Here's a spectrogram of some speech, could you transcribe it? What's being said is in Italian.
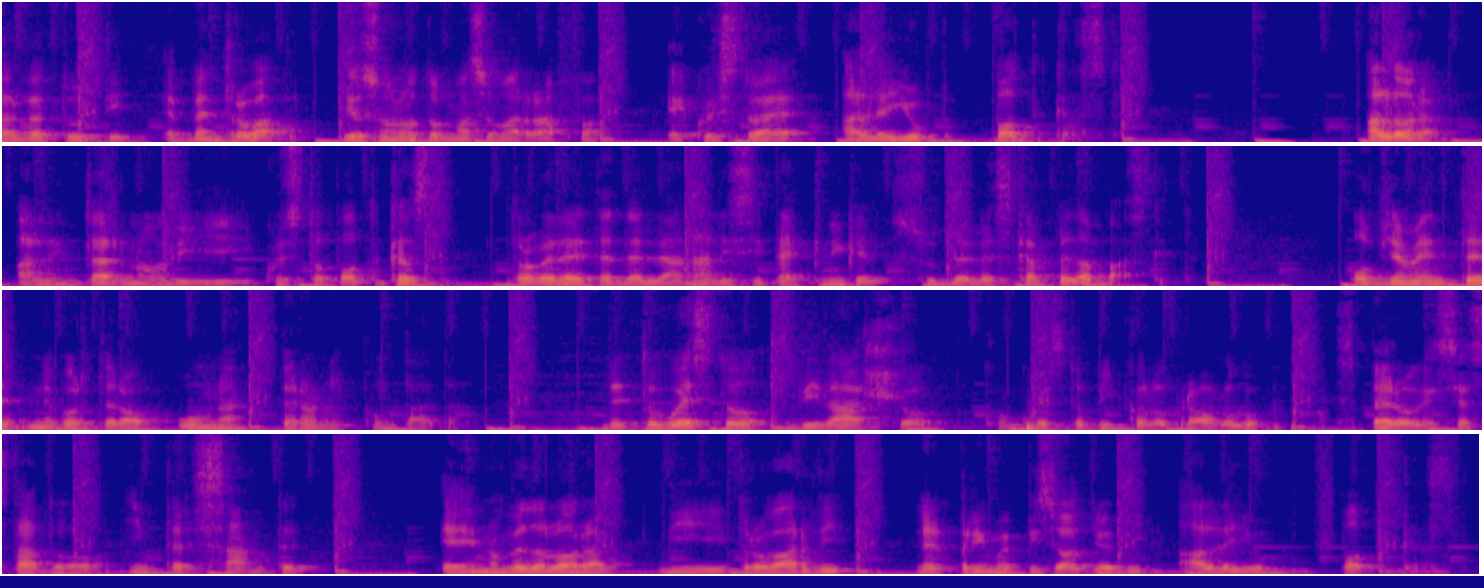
Salve a tutti e bentrovati. Io sono Tommaso Marraffa e questo è Alleyup Podcast. Allora, all'interno di questo podcast troverete delle analisi tecniche su delle scarpe da basket. Ovviamente ne porterò una per ogni puntata. Detto questo, vi lascio con questo piccolo prologo. Spero che sia stato interessante e non vedo l'ora di trovarvi nel primo episodio di Alleyup Podcast.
